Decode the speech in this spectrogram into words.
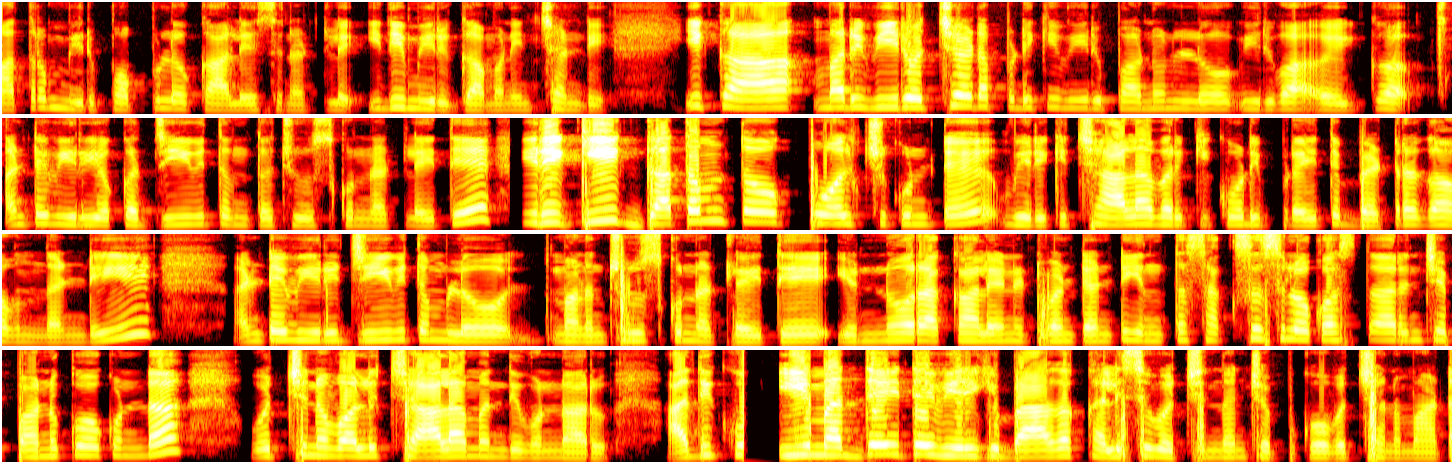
మాత్రం మీరు పప్పులో కాలేసినట్లే. ఇది మీరు గమనించండి. ఇక మరి వీరు వచ్చేటప్పటికి వీరి పనుల్లో వీరి అంటే వీరి యొక్క జీవితంతో చూసుకున్నట్లయితే వీరికి గతంతో పోల్చుకుంటే వీరికి చాలా వరకు కూడా ఇప్పుడైతే బెటర్గా ఉందండి. అంటే వీరి జీవితంలో మనం చూసుకున్నట్లయితే ఎన్నో రకాలైనటువంటి అంటే ఇంత సక్సెస్లోకి వస్తారని చెప్పి అనుకోకుండా వచ్చిన వాళ్ళు చాలామంది ఉన్నారు. అది ఈ మధ్య అయితే వీరికి బాగా కలిసి వచ్చిందని చెప్పుకోవచ్చు అనమాట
